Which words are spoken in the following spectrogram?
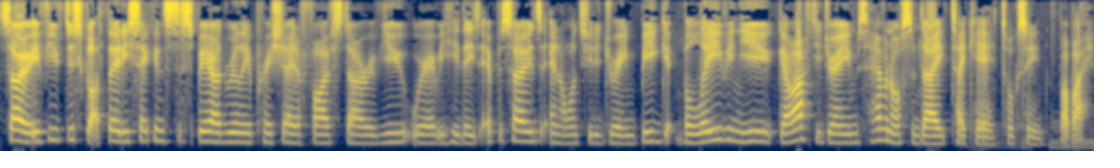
So, if you've just got 30 seconds to spare, I'd really appreciate a five star review wherever you hear these episodes. And I want you to dream big, believe in you, go after your dreams. Have an awesome day. Take care. Talk soon. Bye bye.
